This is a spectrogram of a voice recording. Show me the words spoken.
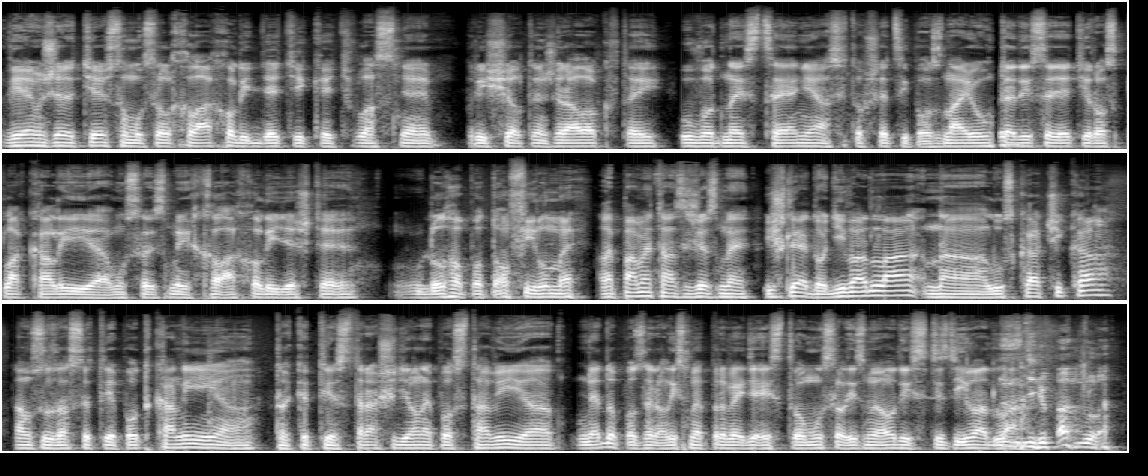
viem, že tiež som musel chlácholiť deti, keď vlastne prišiel ten žralok v tej úvodnej scéne, asi to všetci poznajú. Vtedy sa deti rozplakali a museli sme ich chlácholiť ešte dlho po tom filme. Ale pamätám si, že sme išli aj do divadla na Luskáčika, tam sú zase tie potkany a také tie strašidelné postavy a nedopozerali sme prvé dejstvo, museli sme odísť z divadla. divadla.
